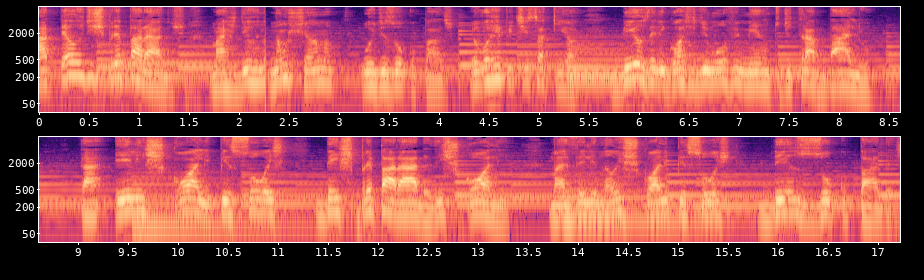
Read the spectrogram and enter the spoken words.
até os despreparados, mas Deus não chama os desocupados. Eu vou repetir isso aqui, ó. Deus ele gosta de movimento, de trabalho, tá? Ele escolhe pessoas despreparadas, escolhe, mas ele não escolhe pessoas desocupadas.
